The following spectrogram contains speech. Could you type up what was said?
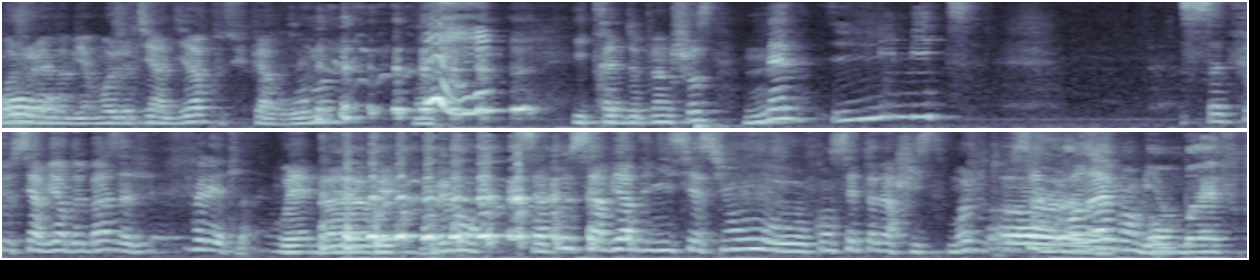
Moi, je l'aime bien. Moi, je tiens à dire que Super Groom, il traite de plein de choses, même limite. Ça peut servir de base à. il fallait être là. Ouais, bah ouais. Mais bon, ça peut servir d'initiation au concept anarchiste. Moi, je trouve Oh ça là. vraiment bien. Bon, bref.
